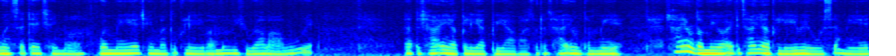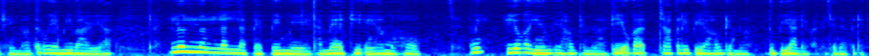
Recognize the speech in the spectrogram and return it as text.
ဝင်ဆက်တဲ့အချိန်မှာဝင်မေးတဲ့အချိန်မှာသူကလေးတွေဘာမှမယူရပါဘူးတဲ့ဒါတခြားအိမ်ကကလေးကပေးတာပါဆိုတခြားအိမ်ကသမီးတယ်တခြားရုံသမီးရောအဲ့တခြားရံကလေးတွေကိုစစ်မိရဲ့အချိန်မှာသူတို့ရဲ့မိဘတွေကလွတ်လွတ်လပ်လပ်ပဲပေးမိတယ်ဒါပေမဲ့ဒီအိမ်ကမဟုတ်သမီးဒီယောက်ကယွန်းပေးဟုတ်တယ်မလားဒီယောက်ကကြားကလေးပေးဟုတ်တယ်မလားဘယ်သူပေးရလဲပါဖြစ်တယ်ဖြစ်တယ်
